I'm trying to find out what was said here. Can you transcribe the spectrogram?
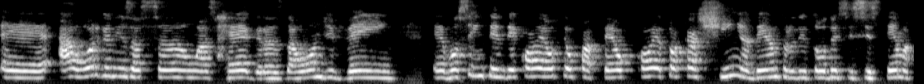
é, a organização, as regras, da onde vem, é você entender qual é o teu papel, qual é a tua caixinha dentro de todo esse sistema,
